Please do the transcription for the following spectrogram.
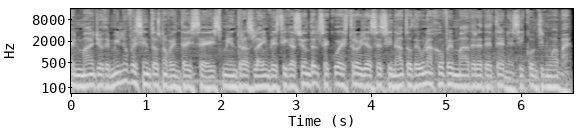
En mayo de 1996, mientras la investigación del secuestro y asesinato de una joven madre de Tennessee continuaba,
